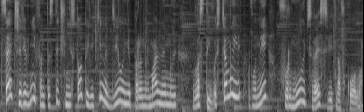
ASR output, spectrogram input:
Це чарівні фантастичні істоти, які наділені паранормальними властивостями. Вони формують весь світ навколо.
